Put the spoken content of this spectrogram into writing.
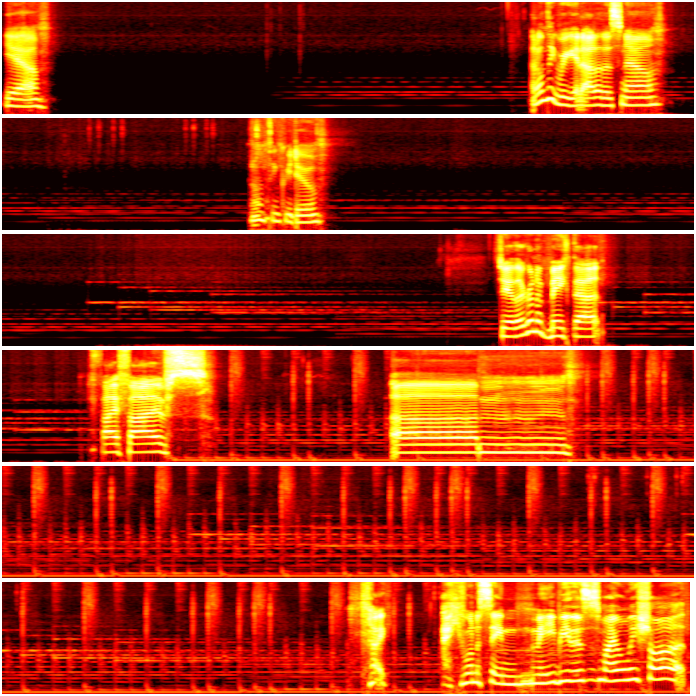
yeah. I don't think we get out of this now. I don't think we do. So yeah, they're gonna make that five fives. Um. I, I want to say maybe this is my only shot.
